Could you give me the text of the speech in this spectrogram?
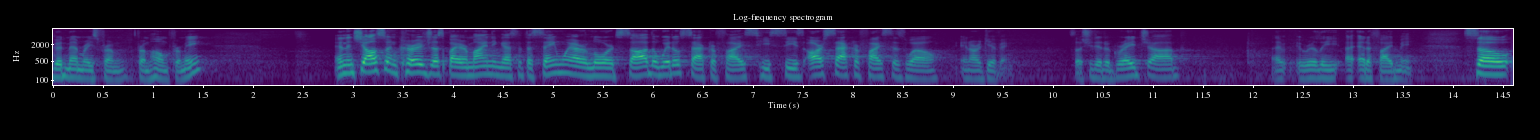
good memories from, from home for me. And then she also encouraged us by reminding us that the same way our Lord saw the widow's sacrifice, he sees our sacrifice as well in our giving. So she did a great job. It really uh, edified me. So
